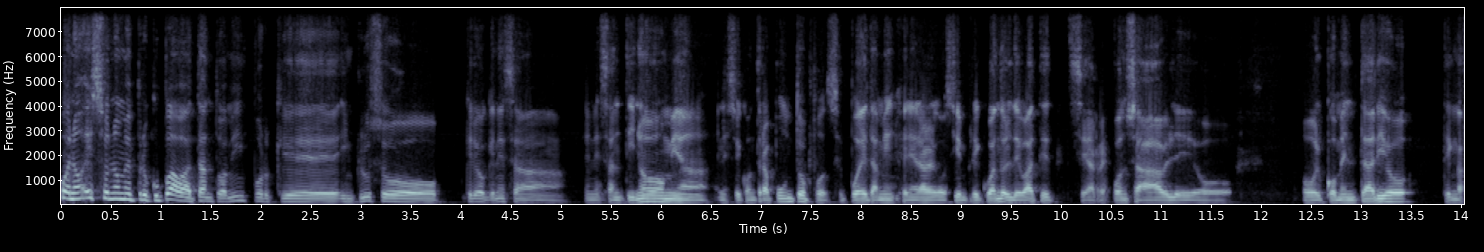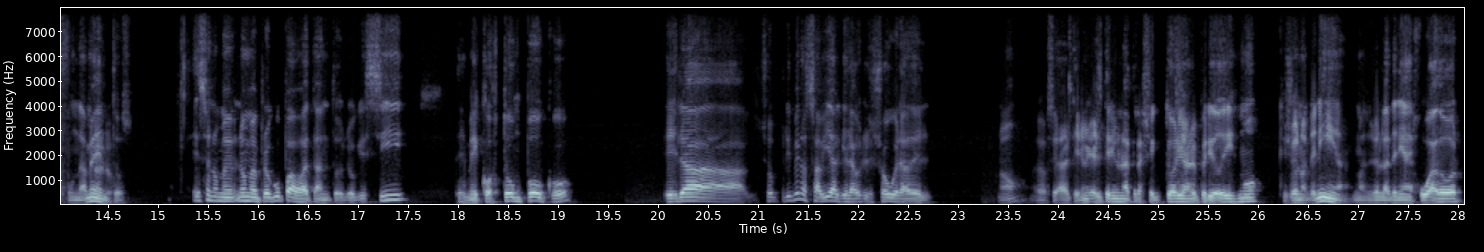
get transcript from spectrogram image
Bueno, eso no me preocupaba tanto a mí porque incluso creo que en esa en esa antinomia, en ese contrapunto, pues, se puede también generar algo siempre y cuando el debate sea responsable o, el comentario tenga fundamentos. Eso no me, preocupaba tanto. Lo que sí eh, me costó un poco era. Yo primero sabía que el show era de él, ¿no? O sea, él tenía, una trayectoria en el periodismo que yo no tenía. Yo la tenía de jugador,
